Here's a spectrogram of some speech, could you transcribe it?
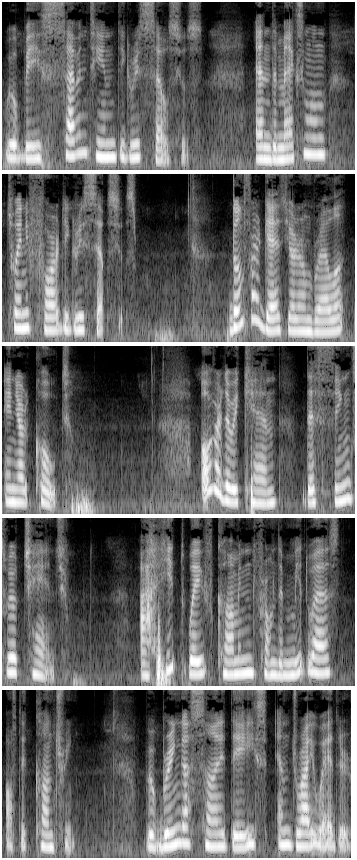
will be 17 degrees Celsius, and the maximum 24 degrees Celsius. Don't forget your umbrella and your coat. Over the weekend, the things will change. A heat wave coming from the Midwest of the country will bring us sunny days and dry weather.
